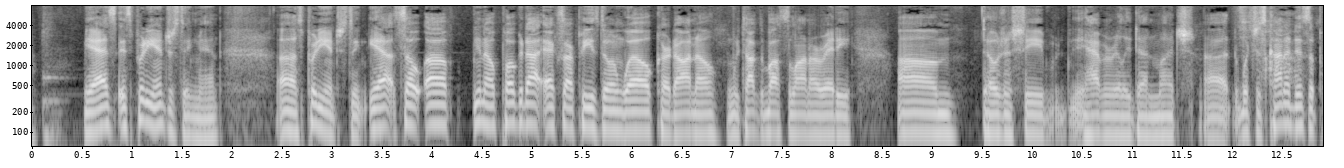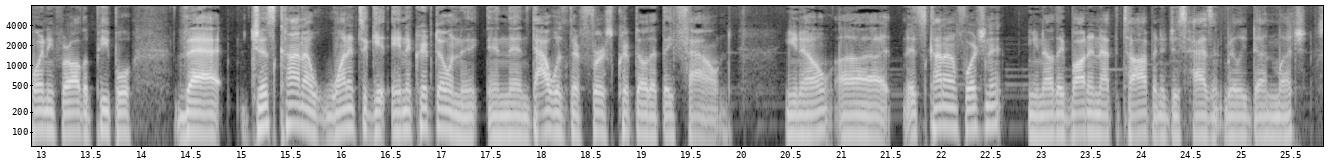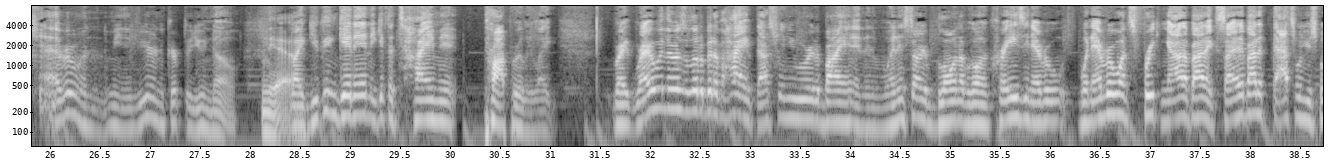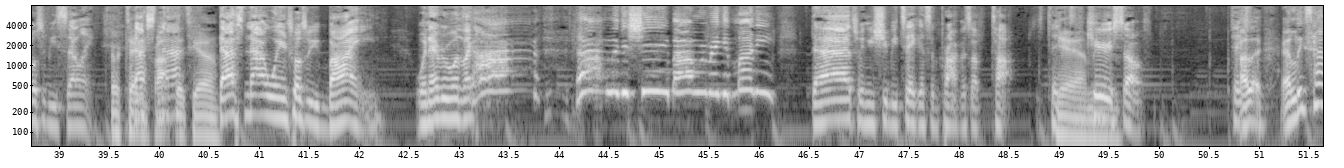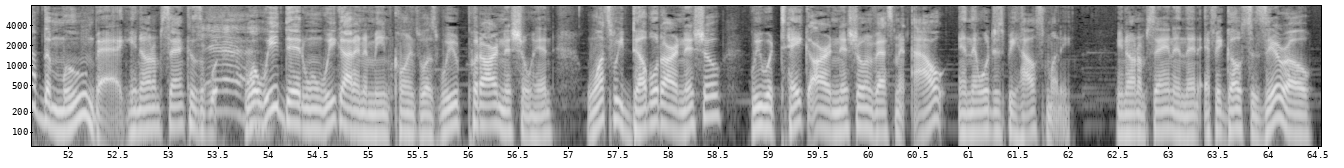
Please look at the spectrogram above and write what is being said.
Yeah, it's, it's pretty interesting, man. Uh, it's pretty interesting. Yeah. So, uh, you know, Polkadot XRP is doing well. Cardano, we talked about Solana already. Um, Doge and Sheep haven't really done much, uh, which is kind of disappointing for all the people that just kind of wanted to get into crypto and they- and then that was their first crypto that they found. You know, uh, it's kind of unfortunate. You know, they bought in at the top and it just hasn't really done much. Yeah, everyone. I mean, if you're in crypto, you know. Yeah. Like you can get in and you have to time it properly. Like right, right when there was a little bit of hype, that's when you were to buy in. And then when it started blowing up, going crazy, and everyone, when everyone's freaking out about it, excited about it, that's when you're supposed to be selling. Or taking that's profits, not, yeah. That's not when you're supposed to be buying. When everyone's like, ah, ah look at sheep, ah, we're making money. That's when you should be taking some profits off the top. Just take, Yeah, secure man. yourself. Take I some- li- at least have the moon bag. You know what I'm saying? Because Yeah. what we did when we got into meme coins was we would put our initial in. Once we doubled our initial, we would take our initial investment out, and then we'll just be house money. You know what I'm saying? And then if it goes to zero,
